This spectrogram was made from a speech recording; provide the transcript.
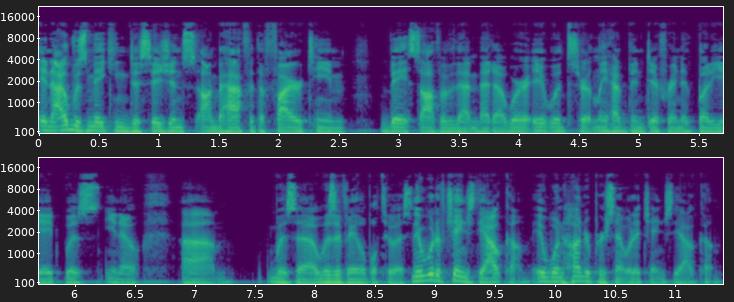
and I was making decisions on behalf of the fire team based off of that meta, where it would certainly have been different if buddy aid was you know um, was uh, was available to us, and it would have changed the outcome. It one hundred percent would have changed the outcome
